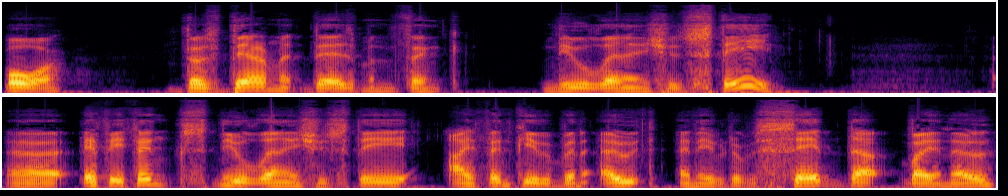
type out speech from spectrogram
Or does Dermot Desmond think Neil Lennon should stay? Uh, if he thinks Neil Lennon should stay, I think he would have been out and he would have said that by now.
